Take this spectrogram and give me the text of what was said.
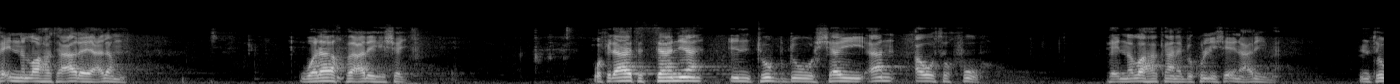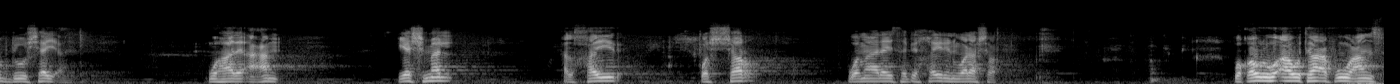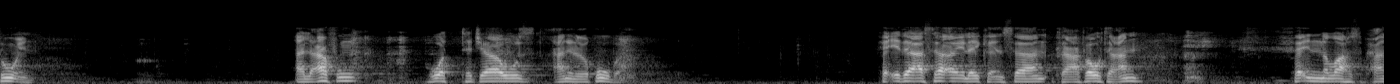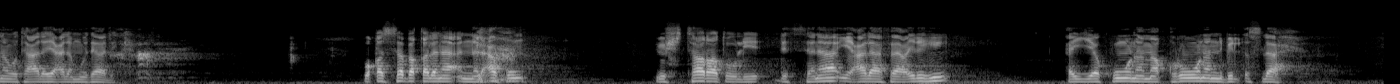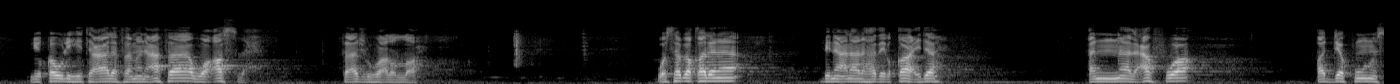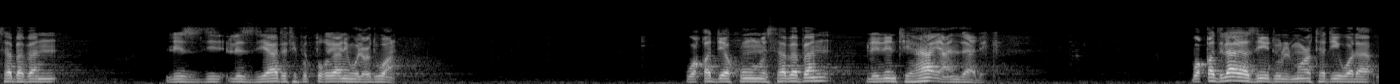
فإن الله تعالى يعلمه ولا يخفى عليه شيء. وفي الآية الثانية إن تبدوا شيئا أو تخفوه فإن الله كان بكل شيء عليما. إن تبدوا شيئا وهذا أعم يشمل الخير والشر وما ليس بخير ولا شر. وقوله أو تعفو عن سوء العفو هو التجاوز عن العقوبة. فإذا أساء إليك إنسان فعفوت عنه فإن الله سبحانه وتعالى يعلم ذلك. وقد سبق لنا أن العفو يشترط للثناء على فاعله أن يكون مقرونا بالإصلاح لقوله تعالى فمن عفا وأصلح فأجره على الله. وسبق لنا بناء على هذه القاعدة أن العفو قد يكون سببا للزيادة في الطغيان والعدوان. وقد يكون سببا للانتهاء عن ذلك. وقد لا يزيد المعتدي ولا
